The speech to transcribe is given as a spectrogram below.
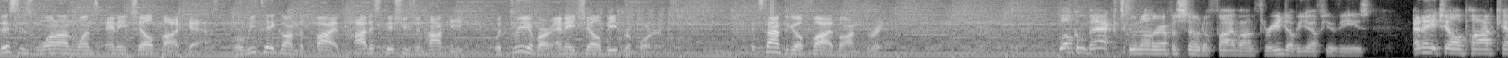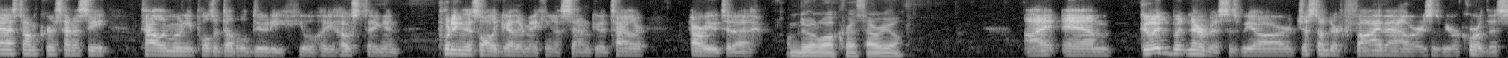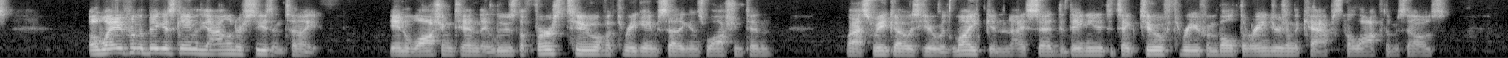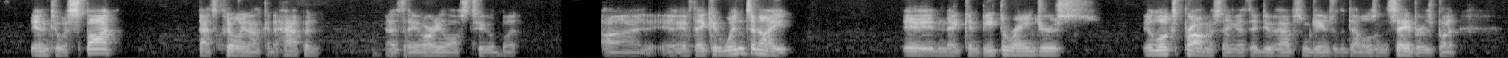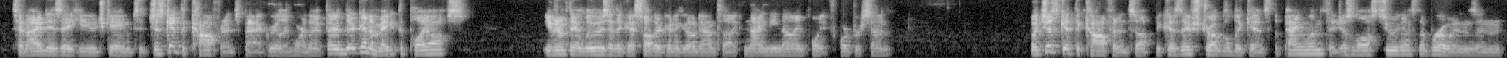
This is One on One's NHL podcast, where we take on the five hottest issues in hockey with three of our NHL beat reporters. It's time to go five on three. Welcome back to another episode of Five on Three, WFUV's NHL podcast. I'm Chris Hennessy. Tyler Mooney pulls a double duty. He will be hosting and putting this all together, making us sound good. Tyler, how are you today? I'm doing well, Chris. How are you? I am good but nervous as we are just under five hours as we record this away from the biggest game of the Islanders season tonight in Washington. They lose the first two of a three game set against Washington. Last week, I was here with Mike, and I said that they needed to take two of three from both the Rangers and the Caps to lock themselves into a spot. That's clearly not going to happen as they already lost two. But uh, if they could win tonight and they can beat the Rangers, it looks promising as they do have some games with the Devils and the Sabres. But tonight is a huge game to just get the confidence back, really, more. They're, they're, they're going to make the playoffs. Even if they lose, I think I saw they're going to go down to like 99.4%. But just get the confidence up because they've struggled against the Penguins. They just lost two against the Bruins, and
